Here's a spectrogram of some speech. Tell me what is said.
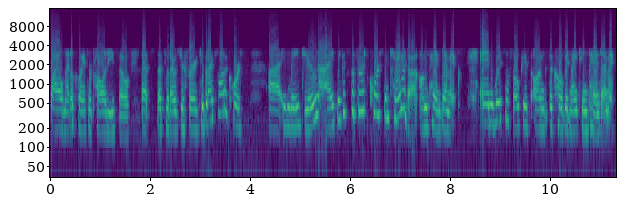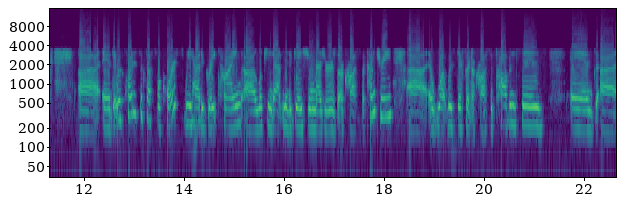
biomedical anthropology. So that's that's what I was referring to. But I taught a course uh, in May June. I think it's the first course in Canada on pandemics, and with a focus on the COVID nineteen pandemic. Uh, and it was quite a successful course. We had a great time uh, looking at mitigation measures across the country, uh, what was different across the provinces, and uh,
